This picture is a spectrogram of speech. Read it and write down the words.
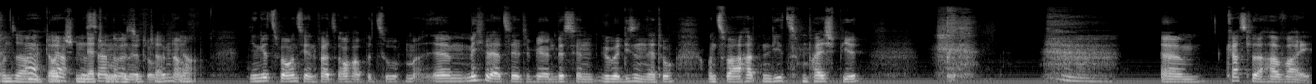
unserem Ah, ja, deutschen der Netto gesucht Netto, habe. genau. Ja. Den gibt's bei uns jedenfalls auch ab und zu. Ähm, Michael erzählte mir ein bisschen über diesen Netto. Und zwar hatten die zum Beispiel ähm, Kassler Hawaii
